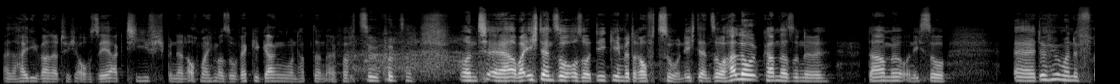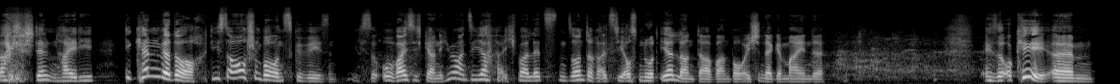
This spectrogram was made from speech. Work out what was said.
also Heidi war natürlich auch sehr aktiv. Ich bin dann auch manchmal so weggegangen und habe dann einfach zugeguckt. Und äh, aber ich dann so, oh so, die gehen wir drauf zu. Und ich dann so, hallo, kam da so eine Dame und ich so, äh, dürfen wir mal eine Frage stellen? Und Heidi, die kennen wir doch, die ist doch auch schon bei uns gewesen. Ich so, oh, weiß ich gar nicht. Meinen sie, ja, ich war letzten Sonntag, als die aus Nordirland da waren, bei euch in der Gemeinde. Ich so, okay, ähm,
